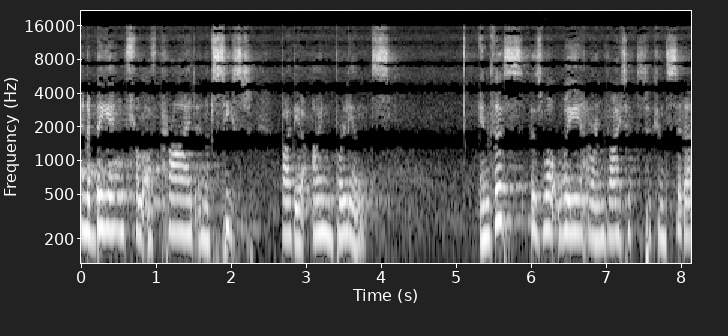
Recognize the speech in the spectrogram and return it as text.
and a being full of pride and obsessed by their own brilliance. And this is what we are invited to consider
